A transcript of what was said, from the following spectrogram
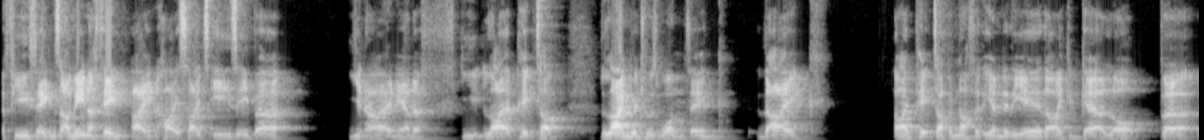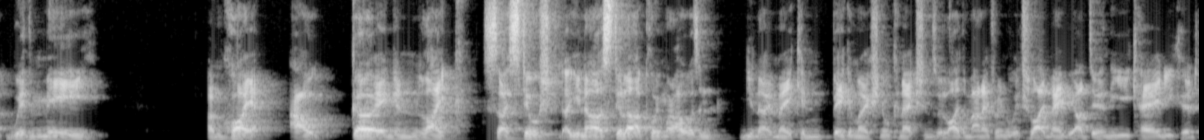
a few things. I mean, I think I in hindsight's easy, but you know, I only had a few, like I picked up the language was one thing. Like I picked up enough at the end of the year that I could get a lot, but with me, I'm quite outgoing and like so I still you know I was still at that point where I wasn't you know making big emotional connections with like the management, which like maybe I'd do in the UK, and you could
